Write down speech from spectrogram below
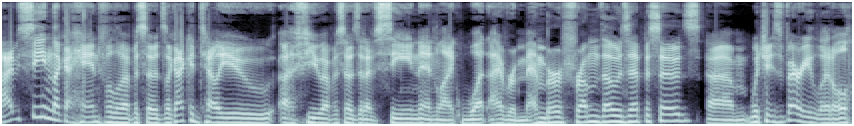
I've seen like a handful of episodes. Like I could tell you a few episodes that I've seen and like what I remember from those episodes, um, which is very little.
